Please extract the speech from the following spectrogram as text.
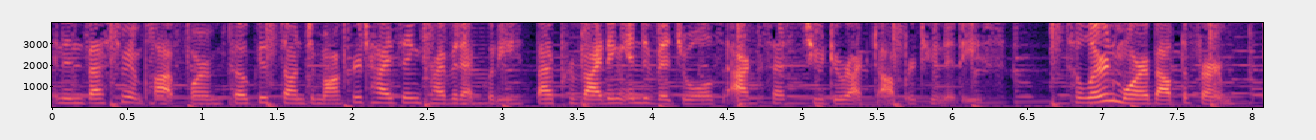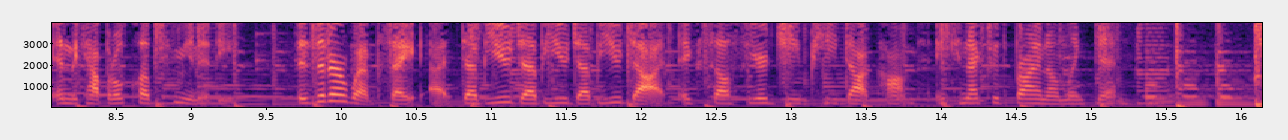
an investment platform focused on democratizing private equity by providing individuals access to direct opportunities. To learn more about the firm and the Capital Club community, visit our website at www.excelsiorgp.com and connect with Brian on LinkedIn.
